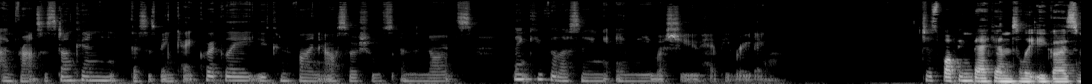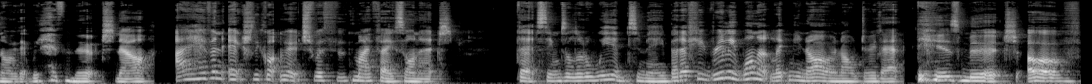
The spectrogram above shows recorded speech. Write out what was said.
I'm Frances Duncan. This has been Kate Quigley. You can find our socials in the notes. Thank you for listening, and we wish you happy reading. Just popping back in to let you guys know that we have merch now. I haven't actually got merch with my face on it that seems a little weird to me. But if you really want it, let me know and I'll do that. There's merch of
